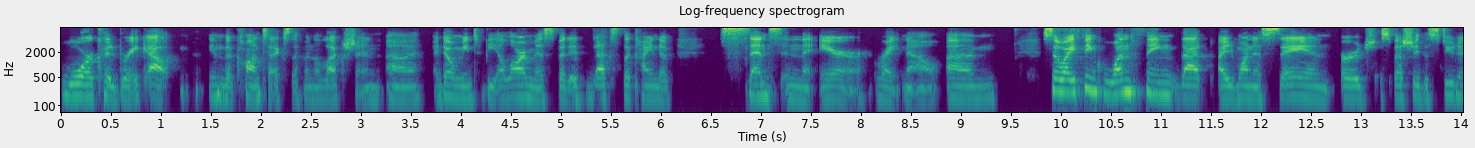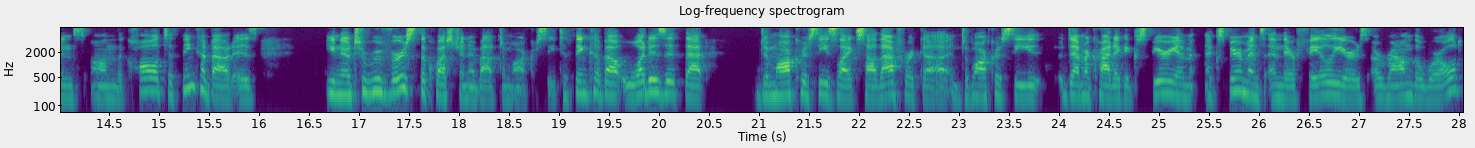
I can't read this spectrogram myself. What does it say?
war could break out in the context of an election. Uh, I don't mean to be alarmist, but it, that's the kind of sense in the air right now. Um, so I think one thing that I want to say and urge, especially the students on the call, to think about is you know to reverse the question about democracy to think about what is it that democracies like south africa and democracy democratic experiment, experiments and their failures around the world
